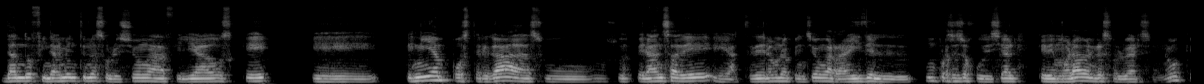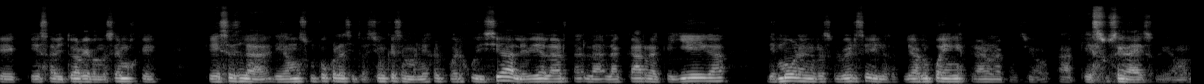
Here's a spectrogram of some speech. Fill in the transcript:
dando finalmente una solución a afiliados que eh, tenían postergada su, esperanza de eh, acceder a una pensión a raíz de un proceso judicial que demoraba en resolverse, ¿no? que, es habitual, que conocemos que, que, esa es la, digamos, un poco la situación que se maneja el Poder Judicial, debido a la, la, carga que llega, demoran en resolverse y los afiliados no pueden esperar una pensión a que suceda eso, digamos.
